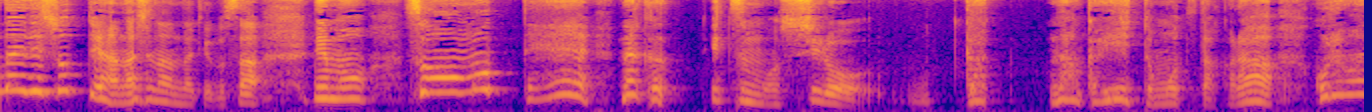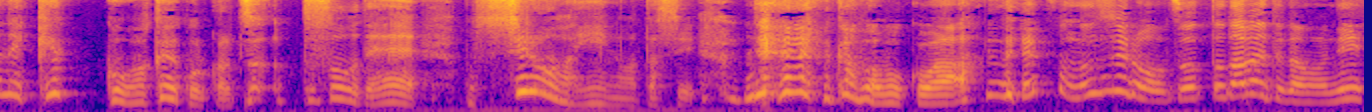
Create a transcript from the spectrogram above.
題でしょっていう話なんだけどさ。でも、そう思って、なんか、いつも白がなんかいいと思ってたから、これはね、結構若い頃からずっとそうで、もう白はいいの、私。で、かまぼこは。で、その白をずっと食べてたのに、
